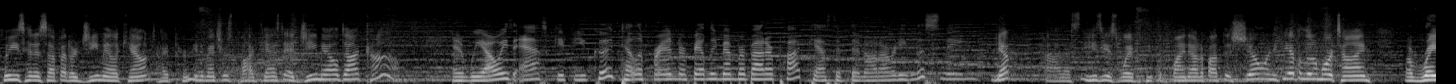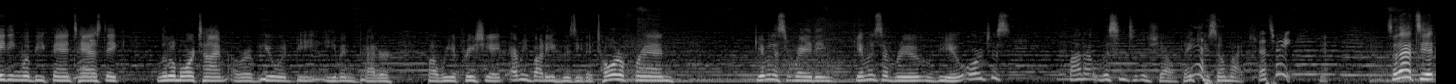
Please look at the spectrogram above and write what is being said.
please hit us up at our Gmail account, Hyperion Adventures Podcast at gmail.com. And we always ask if you could tell a friend or family member about our podcast if they're not already listening. Yep. Uh, that's the easiest way for people to find out about this show. And if you have a little more time, a rating would be fantastic. A little more time, a review would be even better. But we appreciate everybody who's either told a friend, giving us a rating, giving us a re- review, or just flat out listen to the show. Thank you so much. That's right. Yeah. So that's it.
